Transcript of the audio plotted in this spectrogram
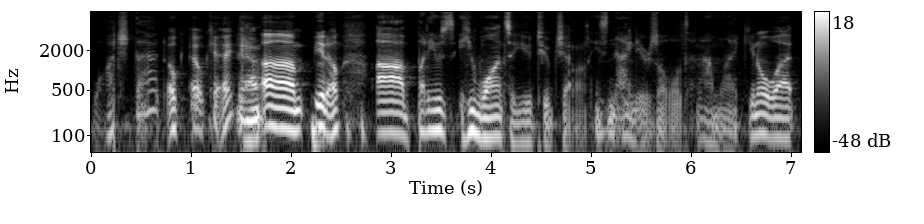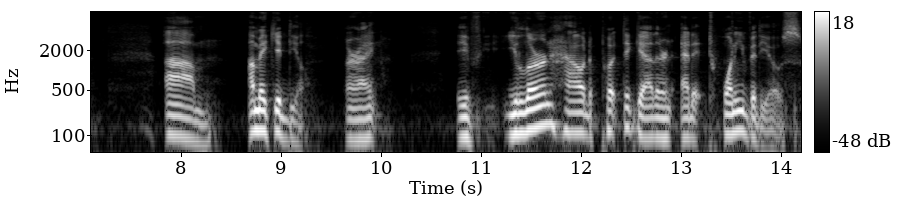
watched that? Okay, okay. Yeah. Um, you know, uh, but he was he wants a YouTube channel. He's nine years old, and I'm like, you know what? Um, I'll make you a deal. All right. If you learn how to put together and edit 20 videos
